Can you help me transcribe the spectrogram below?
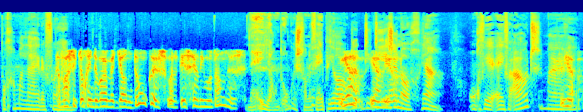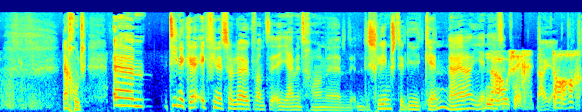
programmaleider voor Dan hem. was ik toch in de war met Jan Donkers. Maar het is heel iemand anders. Nee, Jan Donkers van de VPRO. Ja, die die, is er nog, ja. Ongeveer even oud. Maar, Ja. nou goed. Ehm, Tineke, ik vind het zo leuk, want eh, jij bent gewoon eh, de, slimste die ik ken. Nou ja, Jenny Nou, zeg. Nou ja, Dag.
